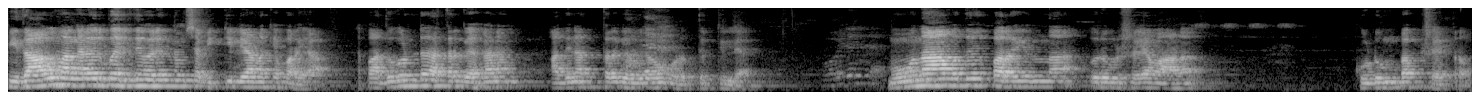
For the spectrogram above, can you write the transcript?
പിതാവും അങ്ങനെ ഒരു പരിധി വരെ ഒന്നും ശപിക്കില്ല എന്നൊക്കെ പറയാം. അപ്പൊ അതുകൊണ്ട് അത്ര ഗഹനം അതിനത്ര ഗൗരവം കൊടുത്തിട്ടില്ല. മൂന്നാമത് പറയുന്ന ഒരു വിഷയമാണ് കുടുംബക്ഷേത്രം.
